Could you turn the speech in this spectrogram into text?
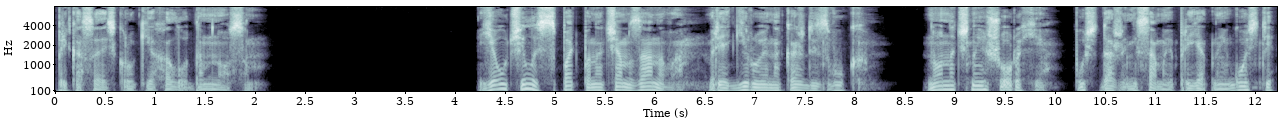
прикасаясь к руке холодным носом. Я училась спать по ночам заново, реагируя на каждый звук. Но ночные шорохи, пусть даже не самые приятные гости,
